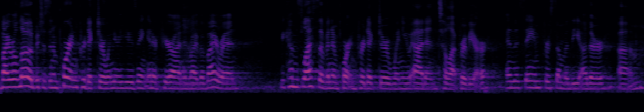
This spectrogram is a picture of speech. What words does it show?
viral load, which is an important predictor when you're using interferon and ribavirin, becomes less of an important predictor when you add in telaprevir. And the same for some of the other um,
